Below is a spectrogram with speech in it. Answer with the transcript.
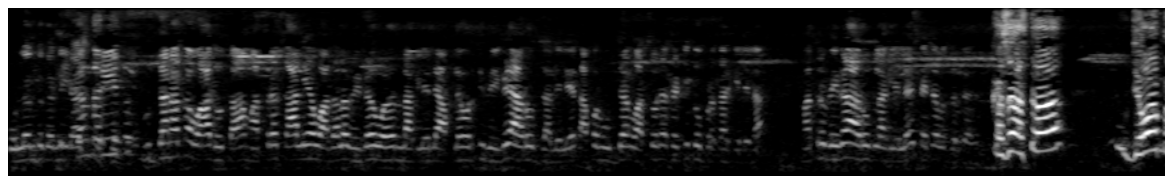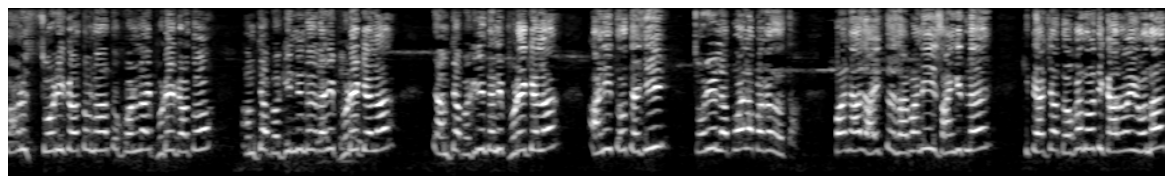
बोलल्यानंतर त्यांनी काय एकंदरीत उद्यानाचा वाद होता. मात्र काल या वादाला वेगळं वळण लागलेलं आहे. आपल्यावरती वेगळे आरोप झालेले आहेत. आपण उद्यान वाचवण्यासाठी तो प्रकार केलेला. मात्र वेगळा आरोप लागलेला आहे. त्याच्याबद्दल काय कसं असतं जेव्हा माणूस चोरी करतो ना तो कोणालाही पुढे करतो. आमच्या भगिनीनं त्यांनी पुढे केला. ते आमच्या भगिनी त्यांनी पुढे केला आणि तो त्याची चोरी लपवायला बघत होता. पण आज आयुक्त साहेबांनी सांगितलंय की त्याच्या दोघांवरती कारवाई होणार.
